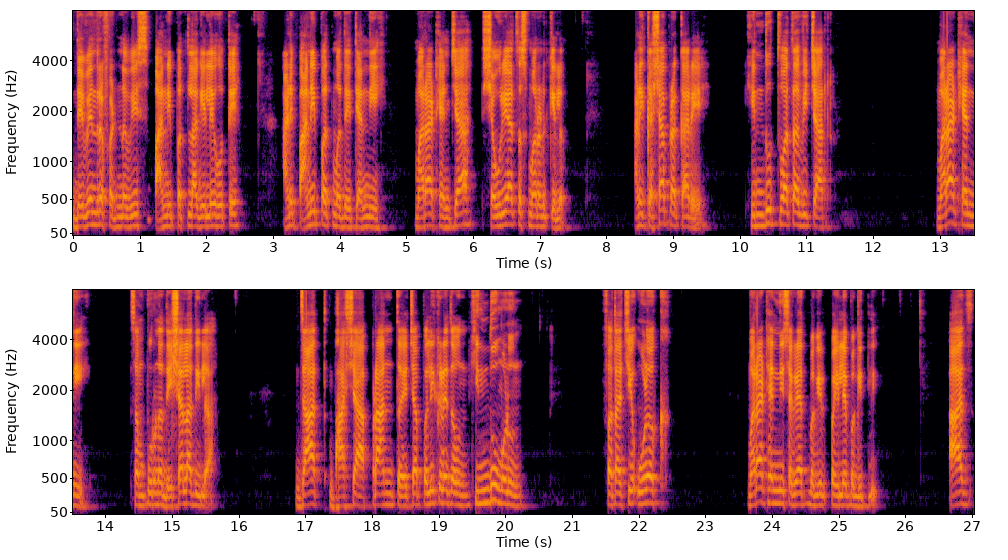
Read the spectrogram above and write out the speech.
देवेंद्र फडणवीस पानिपतला गेले होते आणि पानिपतमध्ये त्यांनी मराठ्यांच्या शौर्याचं स्मरण केलं. आणि कशा प्रकारे हिंदुत्वाचा विचार मराठ्यांनी संपूर्ण देशाला दिला. जात भाषा प्रांत याच्या पलीकडे जाऊन हिंदू म्हणून स्वतःची ओळख मराठ्यांनी सगळ्यात बघि पहिले बघितली. आज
